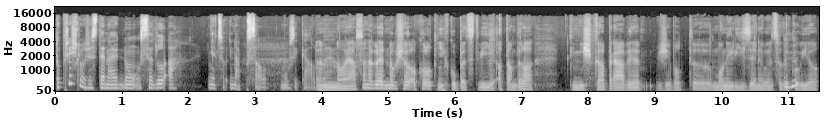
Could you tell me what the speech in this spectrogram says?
to přišlo, že jste najednou sedl a něco i napsal muzikál? No já jsem takhle jednou šel okolo knihkupectví a tam byla knížka právě Život eh, Mony Lízy nebo něco mm-hmm. takového.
